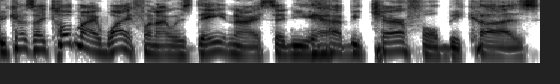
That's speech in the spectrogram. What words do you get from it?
because I told my wife when I was dating her, I said, you gotta be careful because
